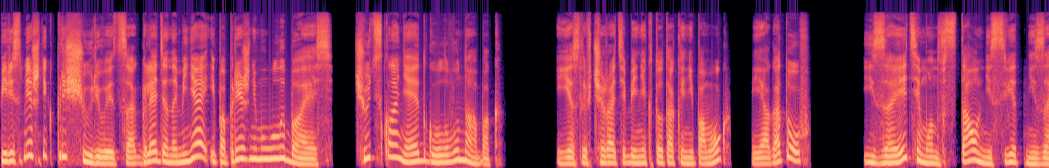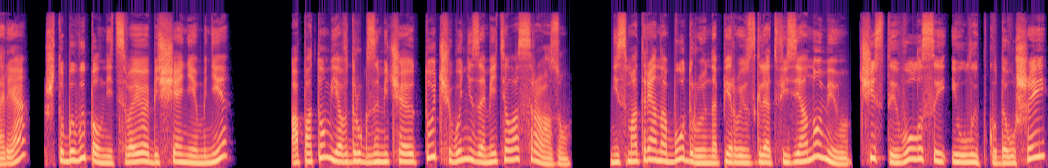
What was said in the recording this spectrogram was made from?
Пересмешник прищуривается, глядя на меня и по-прежнему улыбаясь, чуть склоняет голову на бок. Если вчера тебе никто так и не помог, я готов. И за этим он встал ни свет ни заря, чтобы выполнить свое обещание мне? А потом я вдруг замечаю то, чего не заметила сразу. Несмотря на бодрую на первый взгляд физиономию, чистые волосы и улыбку до ушей,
